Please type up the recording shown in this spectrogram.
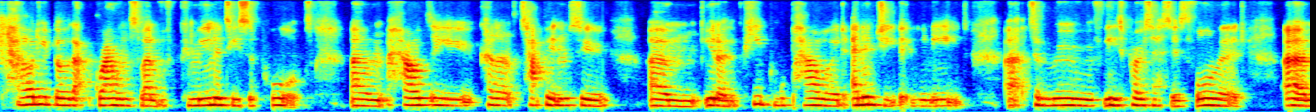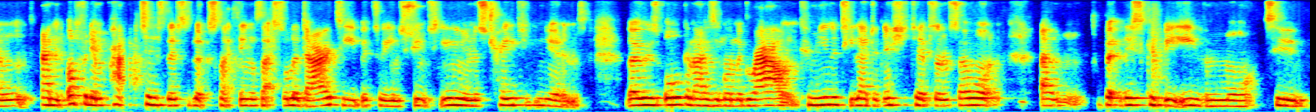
how do you build that groundswell of community support? Um, how do you kind of tap into um, you know, the people powered energy that you need uh, to move these processes forward. Um, and often in practice, this looks like things like solidarity between students' unions, trade unions, those organising on the ground, community led initiatives, and so on. Um, but this could be even more too.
